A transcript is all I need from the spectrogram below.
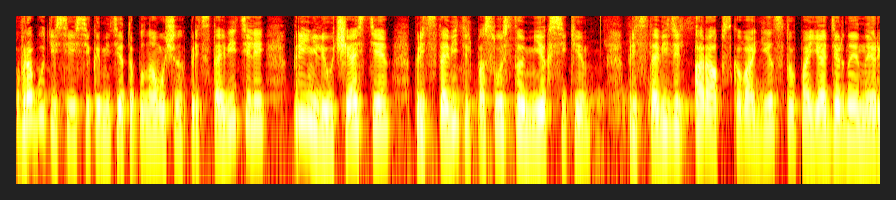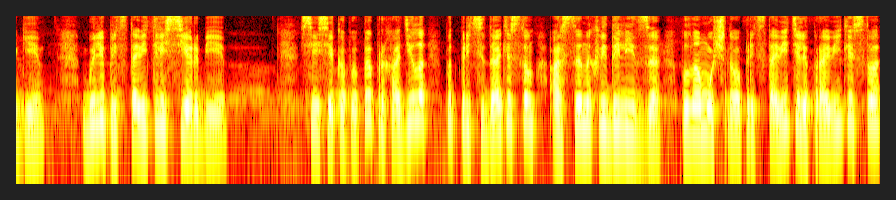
В работе сессии Комитета полномочных представителей приняли участие представитель посольства Мексики, представитель Арабского агентства по ядерной энергии, были представители Сербии. Сессия КПП проходила под председательством Арсена Хвиделидзе, полномочного представителя правительства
